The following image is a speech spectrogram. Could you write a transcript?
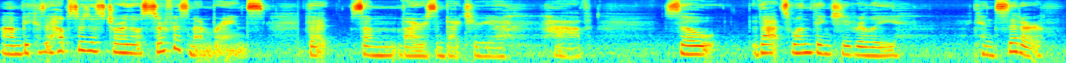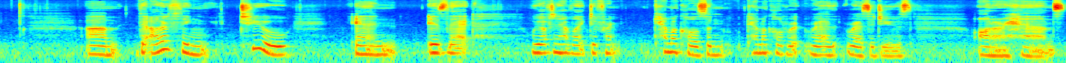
um, because it helps to destroy those surface membranes that some virus and bacteria have. So that's one thing to really consider. Um, the other thing too, and is that we often have like different chemicals and chemical re- residues on our hands.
